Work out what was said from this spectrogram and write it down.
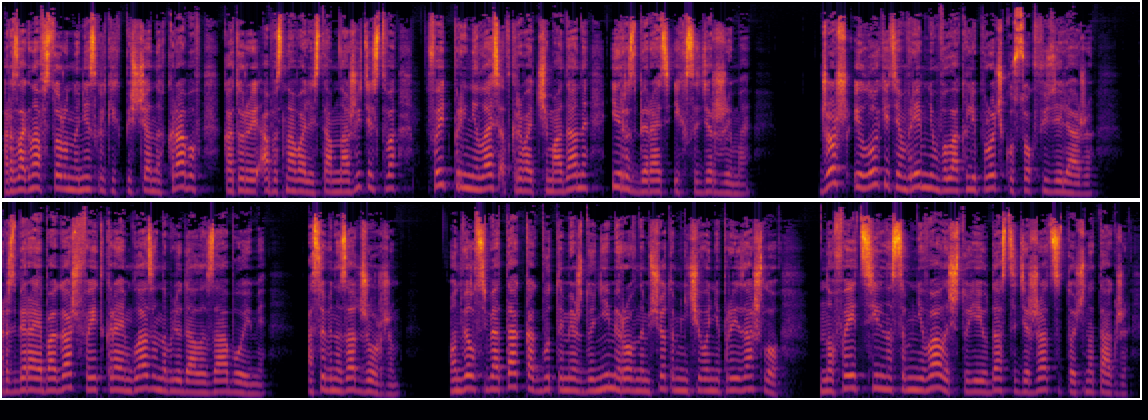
Разогнав в сторону нескольких песчаных крабов, которые обосновались там на жительство, Фейт принялась открывать чемоданы и разбирать их содержимое. Джордж и Локи тем временем волокли прочь кусок фюзеляжа. Разбирая багаж, Фейт краем глаза наблюдала за обоими, особенно за Джорджем. Он вел себя так, как будто между ними ровным счетом ничего не произошло, но Фейт сильно сомневалась, что ей удастся держаться точно так же –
